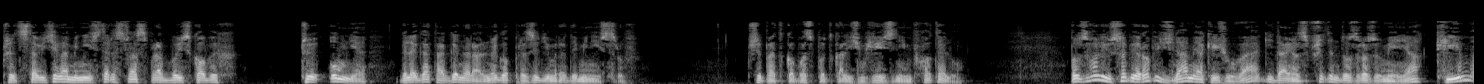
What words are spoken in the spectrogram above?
przedstawiciela Ministerstwa Spraw Wojskowych, czy u mnie, delegata generalnego Prezydium Rady Ministrów. Przypadkowo spotkaliśmy się z nim w hotelu. Pozwolił sobie robić nam jakieś uwagi, dając przy tym do zrozumienia, kim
